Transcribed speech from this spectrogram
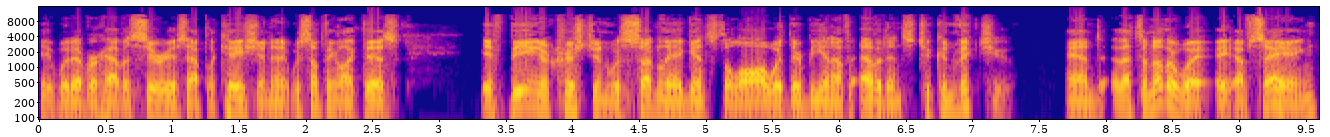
it would ever have a serious application and it was something like this. If being a Christian was suddenly against the law, would there be enough evidence to convict you? And that's another way of saying,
